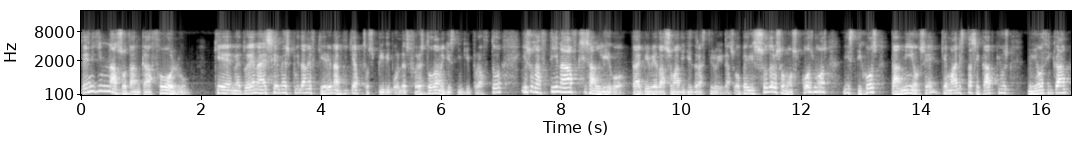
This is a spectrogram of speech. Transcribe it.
δεν γυμνάζονταν καθόλου και με το ένα SMS που ήταν ευκαιρία να βγει και από το σπίτι πολλές φορές, το είδαμε και στην Κύπρο αυτό, ίσως αυτοί να αύξησαν λίγο τα επίπεδα σωματικής δραστηριότητας. Ο περισσότερος όμως κόσμος δυστυχώς τα μείωσε και μάλιστα σε κάποιους μειώθηκαν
